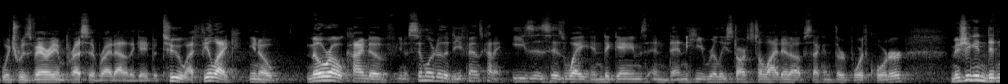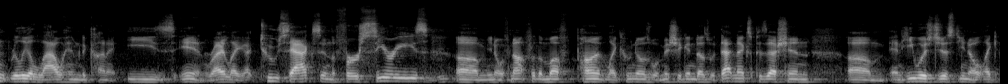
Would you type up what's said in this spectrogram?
which was very impressive right out of the gate. But two, I feel like you know Milroe kind of, you know, similar to the defense, kind of eases his way into games, and then he really starts to light it up second, third, fourth quarter. Michigan didn't really allow him to kind of ease in, right? Like two sacks in the first series. Um, you know, if not for the muff punt, like who knows what Michigan does with that next possession. Um, and he was just, you know, like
